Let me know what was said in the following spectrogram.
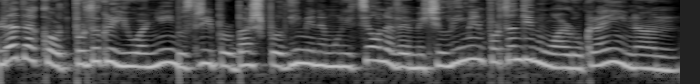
ra dakord për të krijuar një industri për bashkëprodhimin e municioneve me qëllimin për të ndihmuar Ukrainën.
